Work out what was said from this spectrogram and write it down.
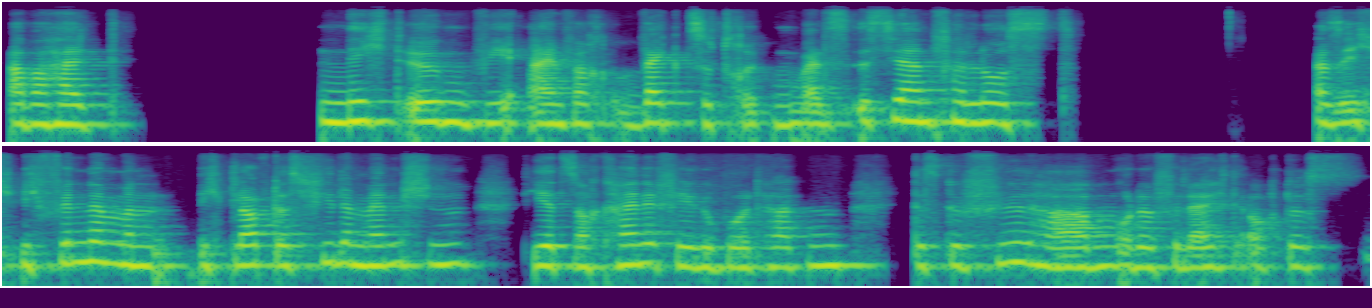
aber halt nicht irgendwie einfach wegzudrücken, weil es ist ja ein Verlust. Also ich, ich finde, man, ich glaube, dass viele Menschen, die jetzt noch keine Fehlgeburt hatten, das Gefühl haben oder vielleicht auch das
